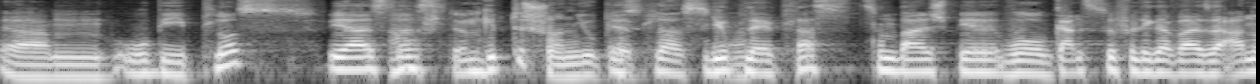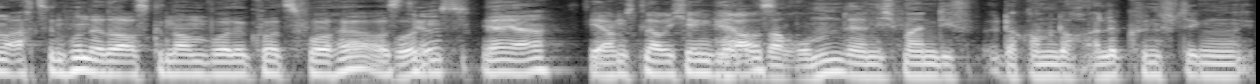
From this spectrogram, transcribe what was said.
ähm, Ubi Plus, wie heißt Ah, das? stimmt. Gibt es schon, Uplay Plus. ja. Uplay Plus zum Beispiel, wo ganz zufälligerweise Anno 1800 rausgenommen wurde kurz vorher aus Wurde dem. es? Ja, ja. Die haben es glaube ich irgendwie Ja, raus. warum denn? Ich meine, die, da kommen doch alle künftigen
